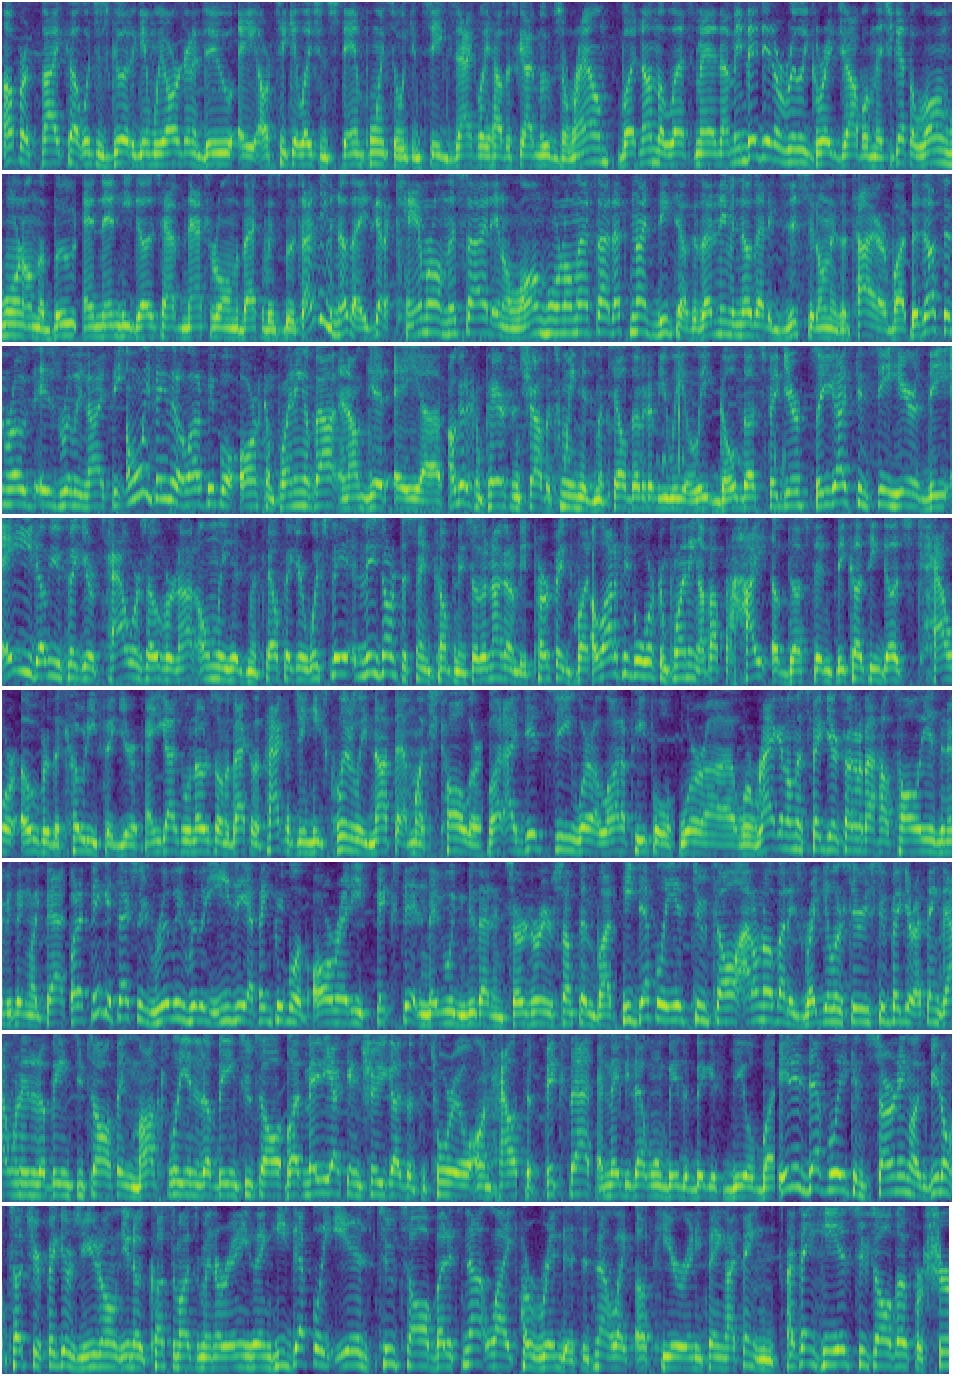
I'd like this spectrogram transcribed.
upper thigh cut, which is good. Again, we are going to do a articulation standpoint so we can see exactly how this guy moves around. But nonetheless, man, I mean, they did a really great job on this. You got the longhorn on the boot, and then he does have natural on the back of his boots. I didn't even know that. He's got a camera on this side and a longhorn on that side. That's nice detail because I didn't even know that existed on his attire. But the Dustin Rhodes is really nice. The only thing that a lot of people are complaining about, and I'll get a will uh, get a comparison shot between his Mattel WWE Elite Goldust figure. So you guys can see here, the AEW figure towers over not only his Mattel figure, which they, these aren't the same company, so they're not going to be perfect, but a lot of people were complaining about the height of Dustin because he does tower over the Cody figure, and you guys will notice on the back of the packaging, he's clearly not that much taller, but I did see where a lot of people were, uh, were ragging on this figure, talking about how tall he is and everything like that, but I think it's actually really, really easy. I think people have already fixed it, and maybe we can do that in surgery or something, but he definitely is too tall. I don't know about his regular Series 2 figure. I think that one ended up being too tall. I think Moxley ended up being too tall, but maybe I can show you guys a tutorial on how to fix that, and maybe that won't be the biggest deal, but it is definitely concerning. Like, if you don't touch your figures, you don't, you know, customize them or anything, he definitely is too tall, but it's not, like, horrendous. It's not, like, up here or anything. I think, I think he is too tall, though, for sure,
